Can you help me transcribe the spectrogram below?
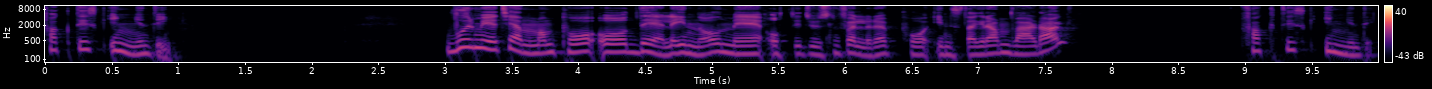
Faktisk ingenting. Hvor mye tjener man på å dele innhold med 80 000 følgere på Instagram hver dag? Faktisk ingenting.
